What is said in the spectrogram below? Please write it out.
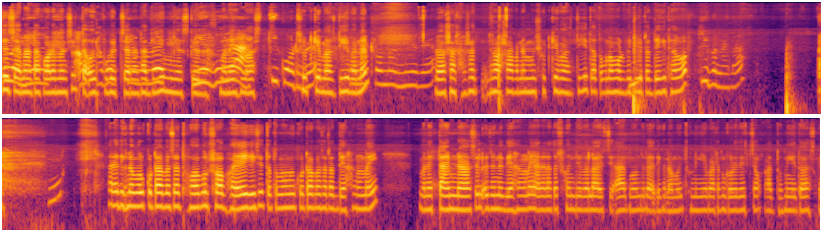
যে চেনাটা করে মানুষ তা ওই পুরের চেনাটা দিয়ে মুই আজকে মানে মাছ শুটকে মাছ দিয়ে বানাই। রসা রসা রসা মানে মুই শুটকে মাছ দিয়ে তা তোমরা মোর ভিডিওটা দেখি থাকো। আর এদিকে মোর কোটা বেচা ধোয়া বল সব হয়ে গেছে তো তোমার আমি কোটা বেচাটা দেখাং নাই। মানে টাইম না আসলে, ওই জন্য দেখাং নাই আর তো সন্ধ্যেবেলা হয়েছে। আর বন্ধুরা, এদিকে আমি ধুনিয়ে বাটন করে দিচ্ছ আর ধুনিয়ে তো আজকে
